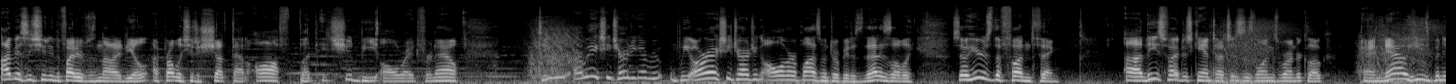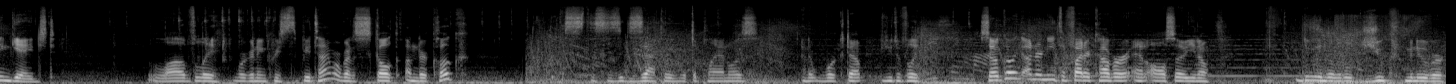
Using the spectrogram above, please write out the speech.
obviously shooting the fighters was not ideal. I probably should have shut that off, but it should be alright for now. Do, are we actually charging every... We are actually charging all of our plasma torpedoes. That is lovely. So here's the fun thing. Uh, these fighters can't touch us as long as we're under cloak. And now he's been engaged. Lovely. We're going to increase the speed time. We're going to skulk under cloak. This, this is exactly what the plan was. And it worked out beautifully. So going underneath the fighter cover and also, you know, doing the little juke maneuver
